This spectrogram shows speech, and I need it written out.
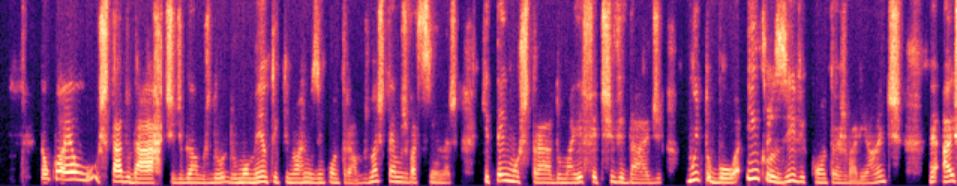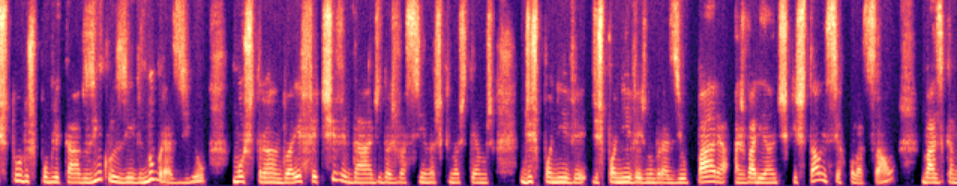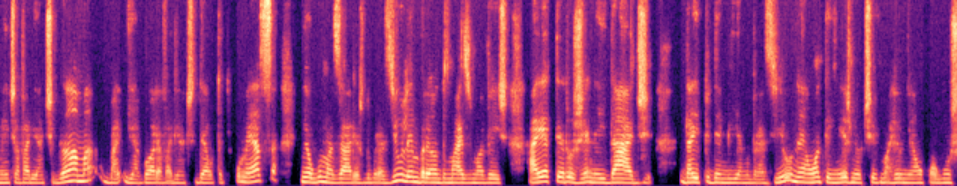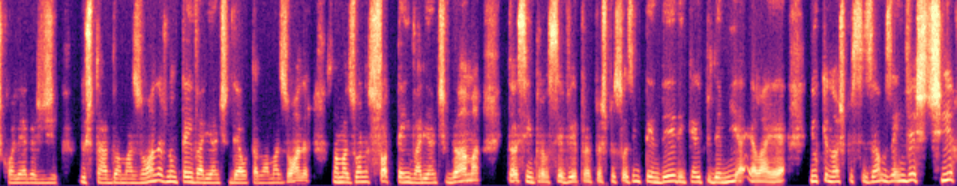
Então, qual é o estado da arte, digamos, do, do, momento em que nós nos encontramos? Nós temos vacinas que têm mostrado uma efetividade muito boa, inclusive contra as variantes. Né? Há estudos publicados, inclusive no Brasil, mostrando a efetividade das vacinas que nós temos disponível, disponíveis no Brasil para as variantes que estão em circulação, basicamente a variante Gama e agora a variante Delta que começa em algumas áreas do Brasil, lembrando mais uma vez a heterogeneidade da epidemia no Brasil. Né? Ontem mesmo eu tive uma reunião com alguns colegas de, do estado do Amazonas, não tem variante Delta no Amazonas, no Amazonas só tem variante Gama. Então, assim, para você ver, para as pessoas entenderem que a epidemia ela é, e o que nós precisamos é investir,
